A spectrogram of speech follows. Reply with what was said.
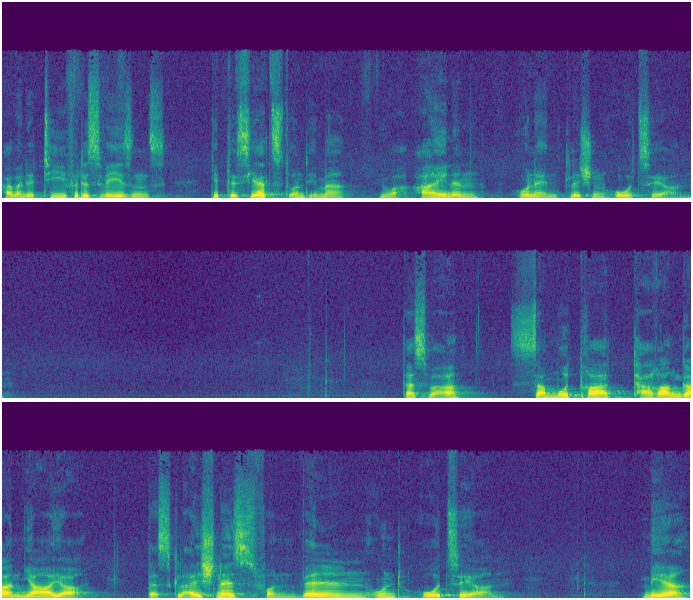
Aber in der Tiefe des Wesens gibt es jetzt und immer nur einen unendlichen Ozean. Das war Samudra Taranganyaya, das Gleichnis von Wellen und Ozean. Mehr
